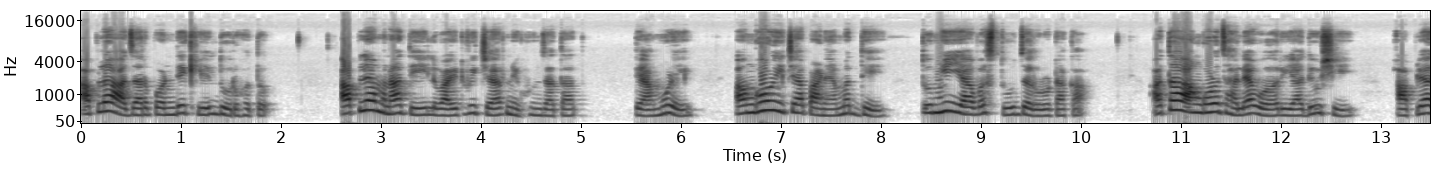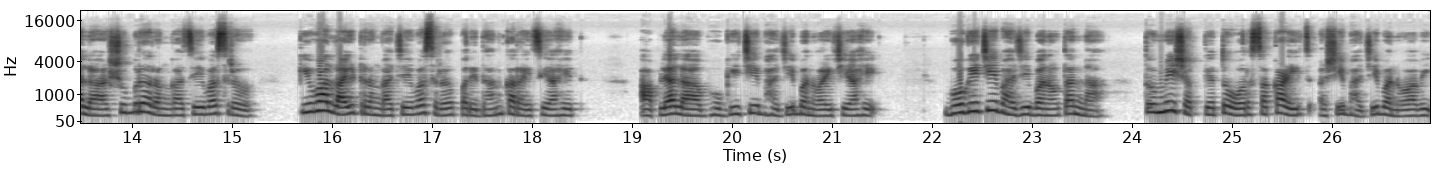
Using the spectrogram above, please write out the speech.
आपलं आजारपण देखील दूर होतं. आपल्या मनातील वाईट विचार निघून जातात. त्यामुळे आंघोळीच्या पाण्यामध्ये तुम्ही या वस्तू जरूर टाका. आता आंघोळ झाल्यावर या दिवशी आपल्याला शुभ्र रंगाचे वस्त्र किंवा लाइट रंगाचे वस्त्र परिधान करायचे आहेत. आपल्याला भोगीची भाजी बनवायची आहे. भोगीची भाजी बनवताना तुम्ही शक्यतोवर सकाळीच अशी भाजी बनवावी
